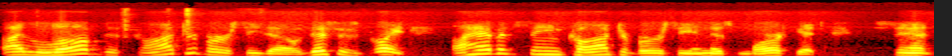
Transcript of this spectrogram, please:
I love this controversy though. This is great. I haven't seen controversy in this market since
